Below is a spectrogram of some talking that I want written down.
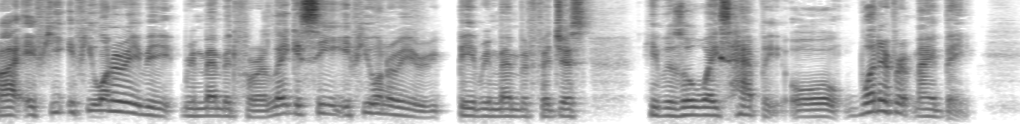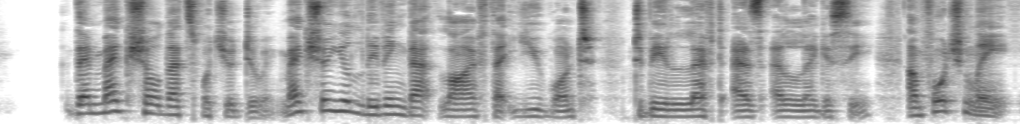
Right? If you if you want to be remembered for a legacy, if you want to be remembered for just he was always happy or whatever it may be, then make sure that's what you're doing. Make sure you're living that life that you want to be left as a legacy. Unfortunately,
